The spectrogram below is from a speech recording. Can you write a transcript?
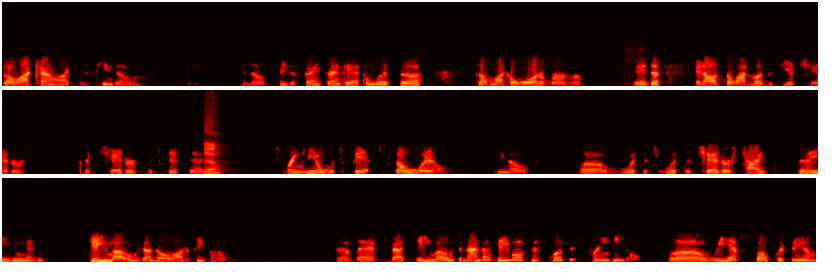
so I kind of like to, you know, you know, see the same thing happen with uh, something like a Whataburger, uh, and also I'd love to see a Cheddar's. I think Cheddar's would fit that. Yeah. Spring Hill would fit so well, you know, uh, with the with the Cheddar's type thing and Demos. I know a lot of people have asked about Demos, and I know Demos has looked at Spring Hill. Uh, we have spoke with them.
